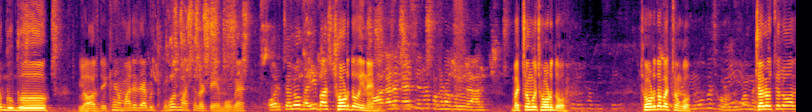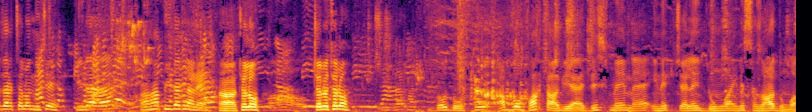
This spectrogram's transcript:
ओ गुगू। यार देखें हमारे रैबिट बहुत माशाल्लाह टेम हो गए और चलो भाई बस छोड़ दो इन्हें। ऐसे ना पकड़ा करो यार। बच्चों को छोड़ दो। छोड़ दो बच्चों को। छोड़ दूँगा चलो चलो अब जरा चलो नीचे। पिज्जा। हाँ हाँ पिज्जा खिलाने। हाँ चलो। चलो चलो। तो दोस्तों अब वो वक्त आ गया है जिसमें मैं इन्हें चैलेंज दूँगा इन्हें सजा दूँगा।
